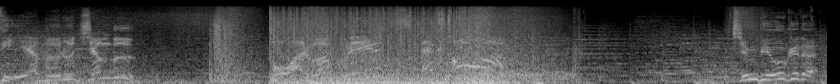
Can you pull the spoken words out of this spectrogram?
ディアブルジャンブ。ポワルはフレイルスペクト。準備 OK だ。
